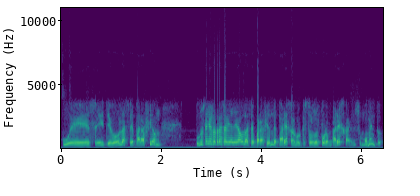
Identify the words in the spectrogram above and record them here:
pues eh, llegó la separación. Unos años atrás había llegado la separación de pareja, porque estos dos fueron pareja en su momento.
